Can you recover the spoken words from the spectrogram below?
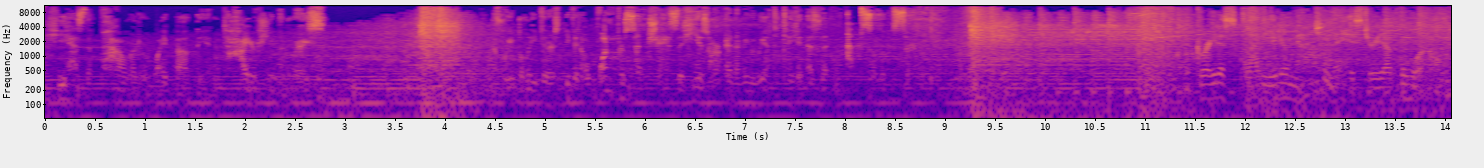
He has the power to wipe out the entire human race. If we believe there's even a 1% chance that he is our enemy, we have to take it as an absolute certainty. the greatest gladiator match in the history of the world.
